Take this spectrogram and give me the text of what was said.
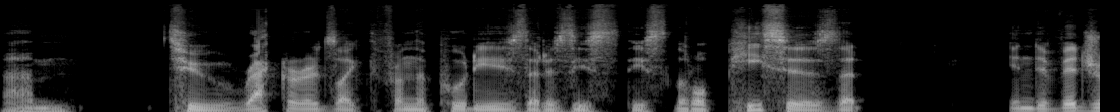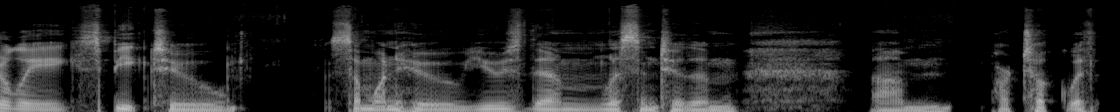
um, to records like from the Puhdys. That is these these little pieces that individually speak to someone who used them, listened to them, um, partook with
